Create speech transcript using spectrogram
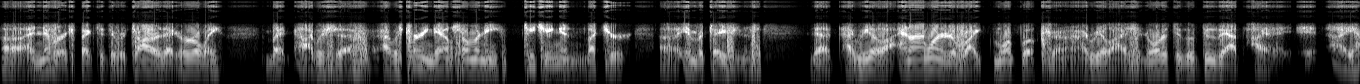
Uh, I never expected to retire that early, but I was uh, I was turning down so many teaching and lecture uh, invitations that I realized, and I wanted to write more books. And I realized in order to do that, I, I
